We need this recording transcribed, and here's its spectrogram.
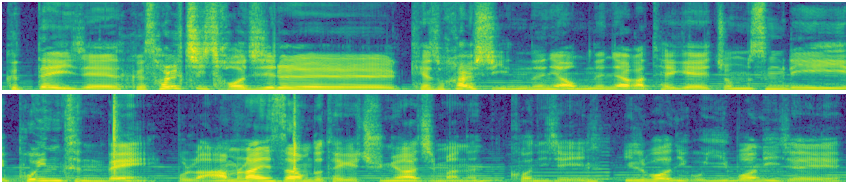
그때 이제 그 설치 저지를 계속 할 수 있느냐 없느냐가 되게 좀 승리 포인트인데 물론 암라인 싸움도 되게 중요하지만은 그건 이제 1, 1번이고 2번이 이제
